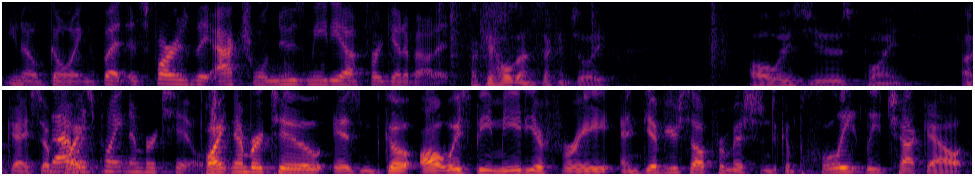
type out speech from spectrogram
you know, going. But as far as the actual news media, forget about it. Okay, hold on a second, Julie. Always use points. Okay, so that point, was point number two. Point number two is go always be media free and give yourself permission to completely check out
